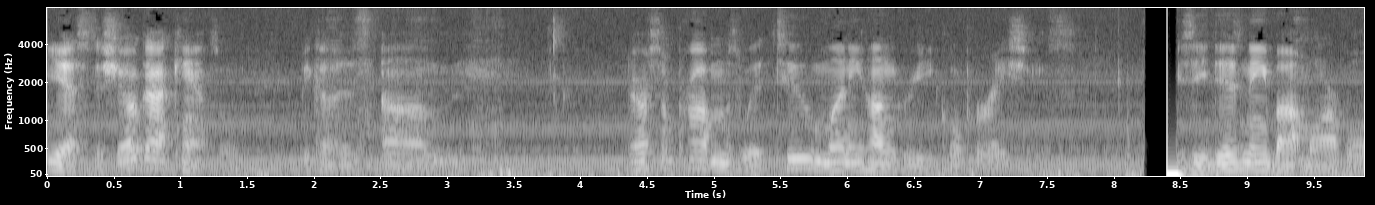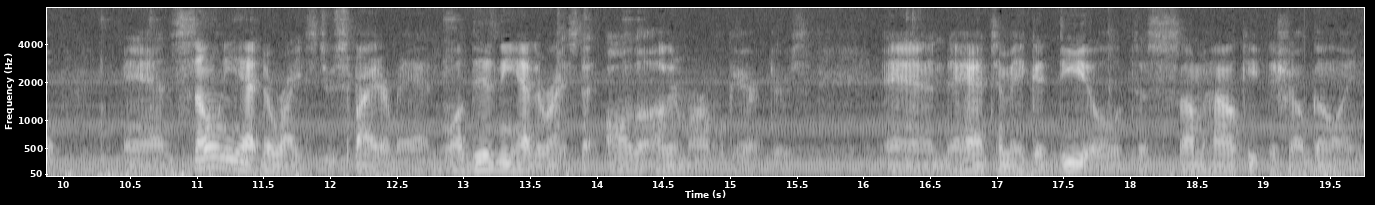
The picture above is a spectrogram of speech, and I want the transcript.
Yes, the show got canceled because um, there are some problems with two money-hungry corporations. You see, Disney bought Marvel, and Sony had the rights to Spider-Man, while Disney had the rights to all the other Marvel characters. And they had to make a deal to somehow keep the show going.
